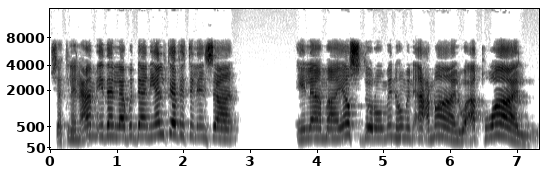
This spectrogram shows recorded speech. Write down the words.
بشكل عام اذا لابد أن يلتفت الإنسان إلى ما يصدر منه من أعمال وأقوال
